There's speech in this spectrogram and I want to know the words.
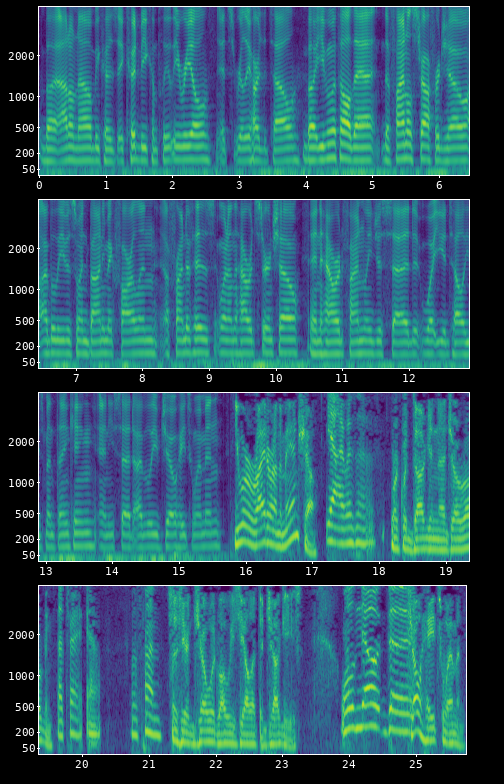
But I don't know because it could be completely real. It's really hard to tell. But even with all that, the final straw for Joe, I believe, is when Bonnie McFarlane, a friend of his, went on the Howard Stern show, and Howard finally just said what you could tell he's been thinking, and he said, "I believe Joe hates women." You were a writer on The Man Show. Yeah, I was. Uh, Worked with Doug and uh, Joe Rogan. that's right. Yeah, it was fun. Says here Joe would always yell at the juggies. Well, no, the Joe hates women.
